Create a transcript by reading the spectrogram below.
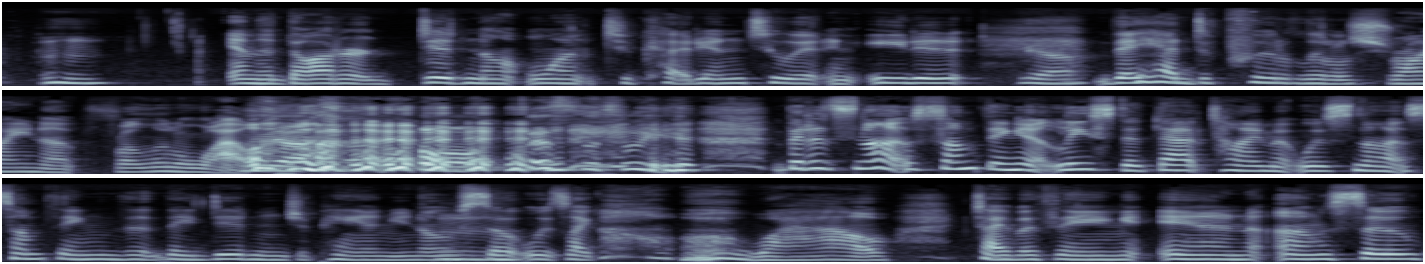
And the daughter did not want to cut into it and eat it. Yeah. They had to put a little shrine up for a little while. Yeah. Aw, that's so sweet. but it's not something, at least at that time, it was not something that they did in Japan, you know? So it was like, oh, wow, type of thing. And um, so,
